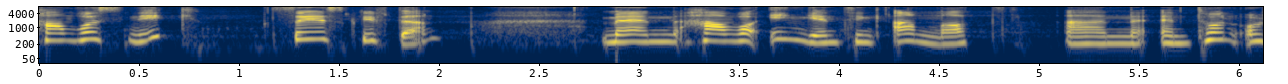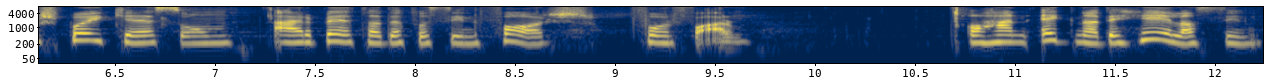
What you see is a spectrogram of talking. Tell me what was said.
Han var snygg, säger skriften. Men han var ingenting annat än en tonårspojke som arbetade på sin fars förfarm. Och han ägnade hela sin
